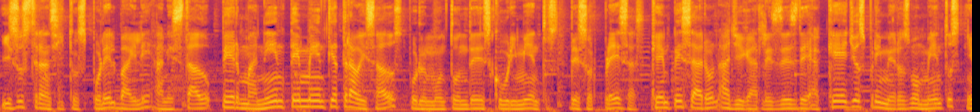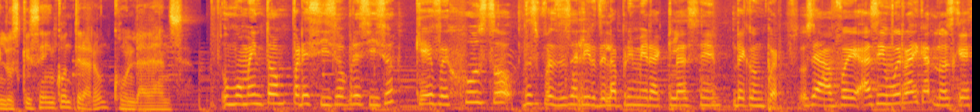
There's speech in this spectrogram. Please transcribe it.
y sus tránsitos por el baile han estado permanentemente atravesados por un montón de descubrimientos, de sorpresas, que empezaron a llegarles desde aquellos primeros momentos en los que se encontraron con la danza. Un momento preciso, preciso, que fue justo después de salir de la primera clase de Concuerpos. O sea, fue así muy radical, no es que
